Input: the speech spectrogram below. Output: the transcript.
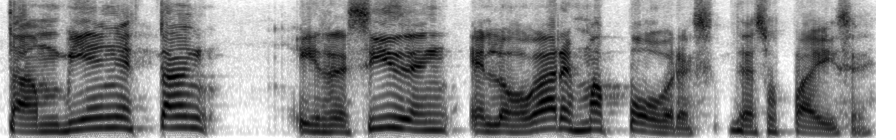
también están y residen en los hogares más pobres de esos países.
